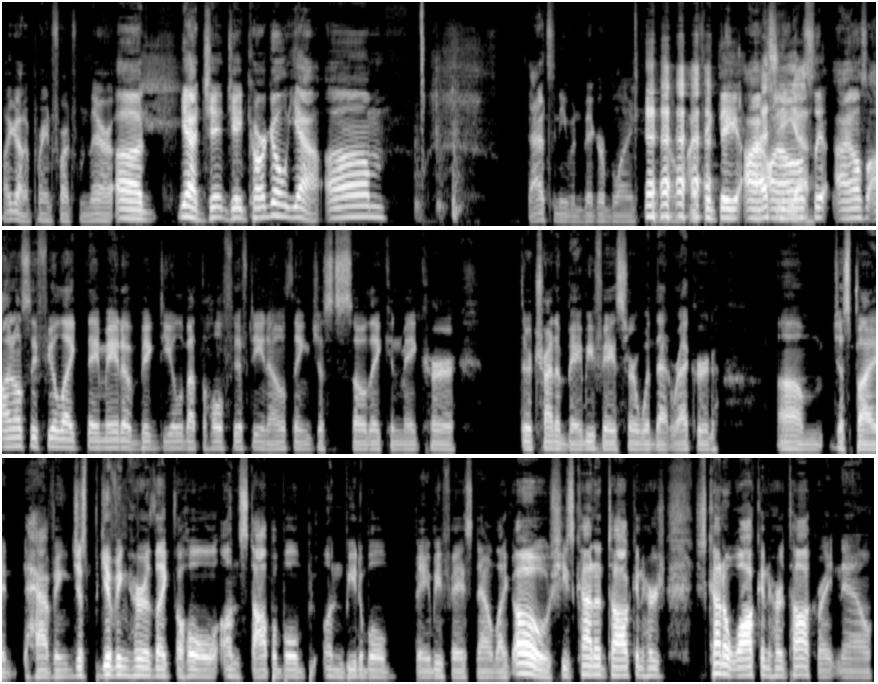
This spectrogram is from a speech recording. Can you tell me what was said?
I got a brain fart from there. Uh, yeah, Jade, Jade Cargill. Yeah. Um, that's an even bigger blank. you know. I think they. I, I yeah. honestly, I also honestly feel like they made a big deal about the whole fifty and zero thing just so they can make her. They're trying to babyface her with that record, um, just by having just giving her like the whole unstoppable, unbeatable babyface now. Like, oh, she's kind of talking her, she's kind of walking her talk right now.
